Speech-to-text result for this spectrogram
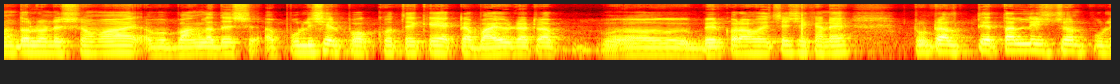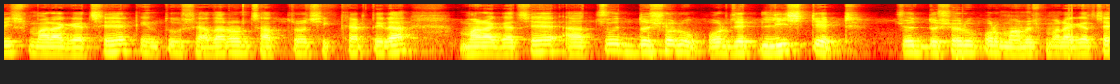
আন্দোলনের সময় বাংলাদেশ পুলিশের পক্ষ থেকে একটা বায়োডাটা বের করা হয়েছে। সেখানে টোটাল তেতাল্লিশ জন পুলিশ মারা গেছে। কিন্তু সাধারণ ছাত্র শিক্ষার্থীরা মারা গেছে চোদ্দোশোর উপর যে লিস্টেড চোদ্দোশোর উপর মানুষ মারা গেছে।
